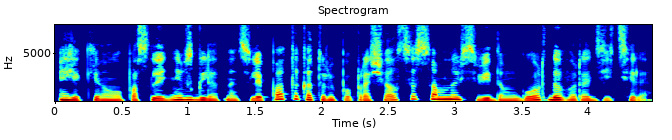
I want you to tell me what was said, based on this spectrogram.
Я кинула последний взгляд на телепата, который попрощался со мной с видом гордого родителя.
